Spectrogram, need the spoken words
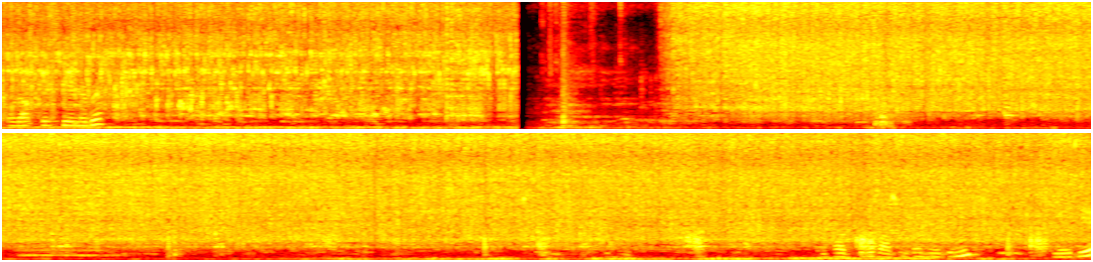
ও রাত্রে খেয়ে নেবে ঘর করে বাসনটা ধুয়ে নিই মেজে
